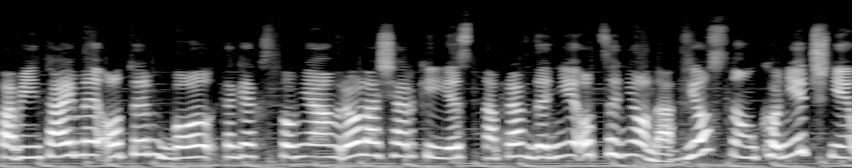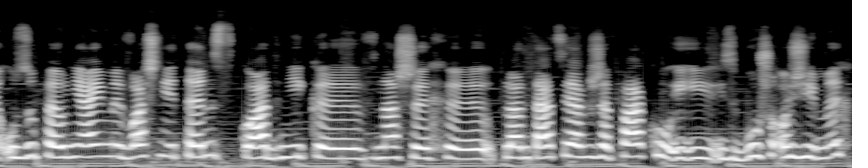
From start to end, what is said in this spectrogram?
Pamiętajmy o tym, bo tak jak wspomniałam, rola siarki jest naprawdę nieoceniona. Wiosną koniecznie uzupełniajmy właśnie ten składnik y, w naszych y, plantacjach rzepaku i zbóż ozimych,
